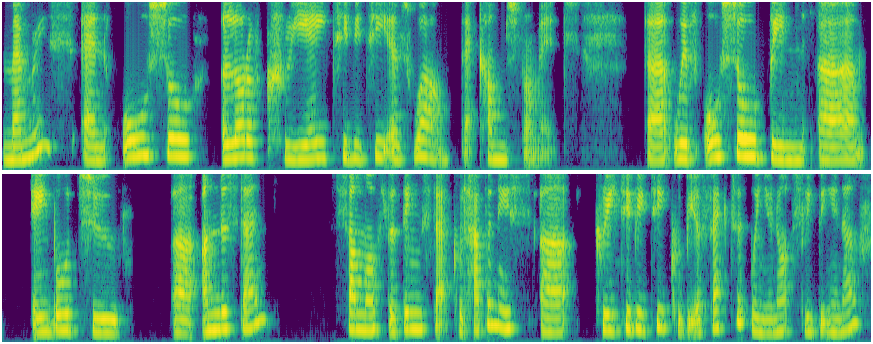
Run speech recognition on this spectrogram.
memories and also a lot of creativity as well that comes from it. Uh, we've also been um, able to uh, understand some of the things that could happen is uh, creativity could be affected when you're not sleeping enough.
